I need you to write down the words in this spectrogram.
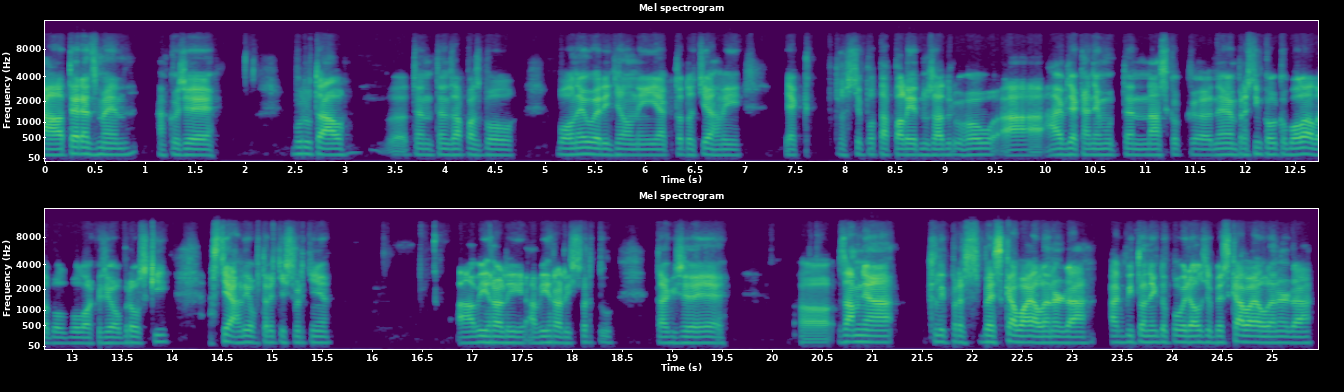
A Terence Mann, akože brutál, e, ten, ten zápas bol, bol neuveriteľný, jak to dotiahli, jak proste potápali jednu za druhou a aj vďaka nemu ten náskok, e, neviem presne koľko bolo, ale bol, bol akože obrovský a stiahli ho v tretej štvrtine a vyhrali, a vyhrali štvrtú. Takže uh, za mňa Clippers bez Kawhi Leonarda, ak by to niekto povedal, že bez Kawhi Leonarda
